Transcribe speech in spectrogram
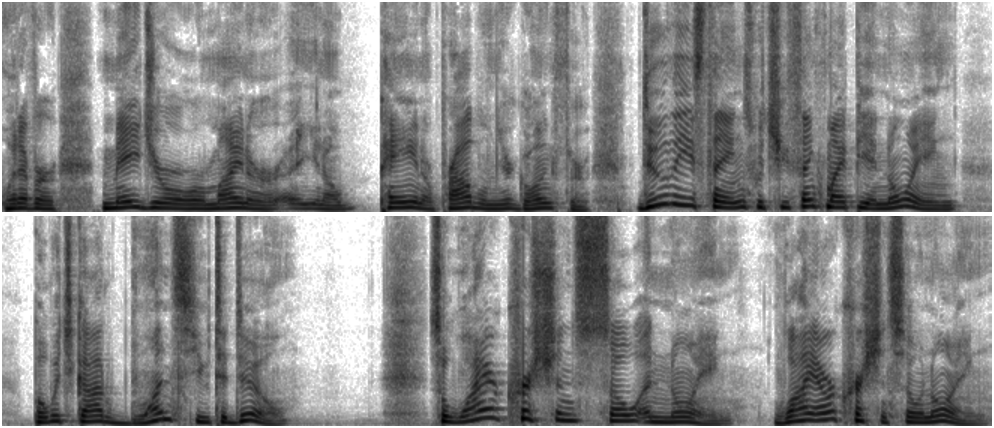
whatever major or minor, uh, you know, pain or problem you're going through. Do these things which you think might be annoying, but which God wants you to do. So why are Christians so annoying? Why are Christians so annoying?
